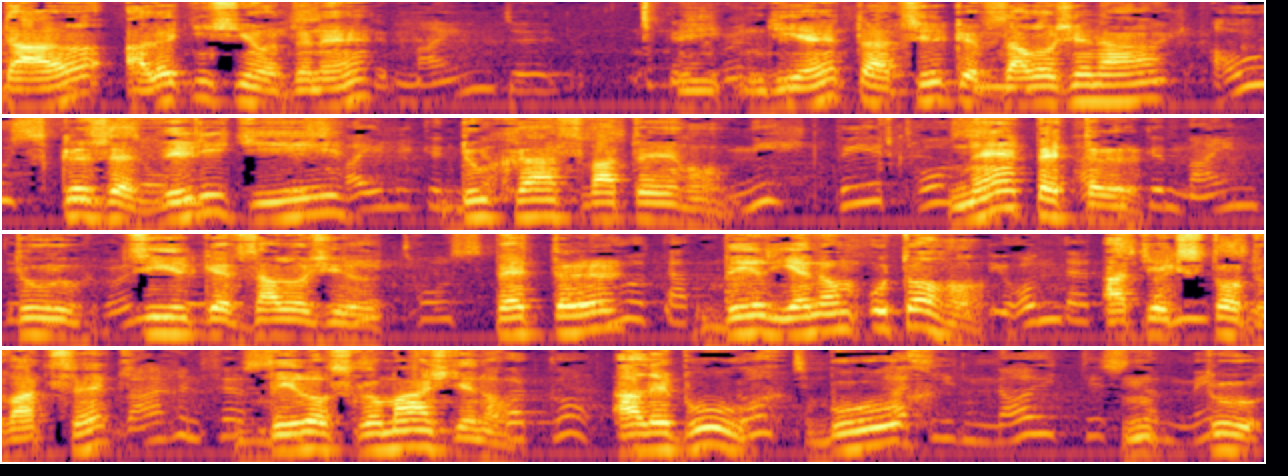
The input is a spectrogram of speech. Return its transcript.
dal a letničního dne je ta církev založená skrze vylití Ducha Svatého. Ne Petr tu církev založil. Petr byl jenom u toho. A těch 120 bylo schromážděno. Ale Bůh, Bůh tu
